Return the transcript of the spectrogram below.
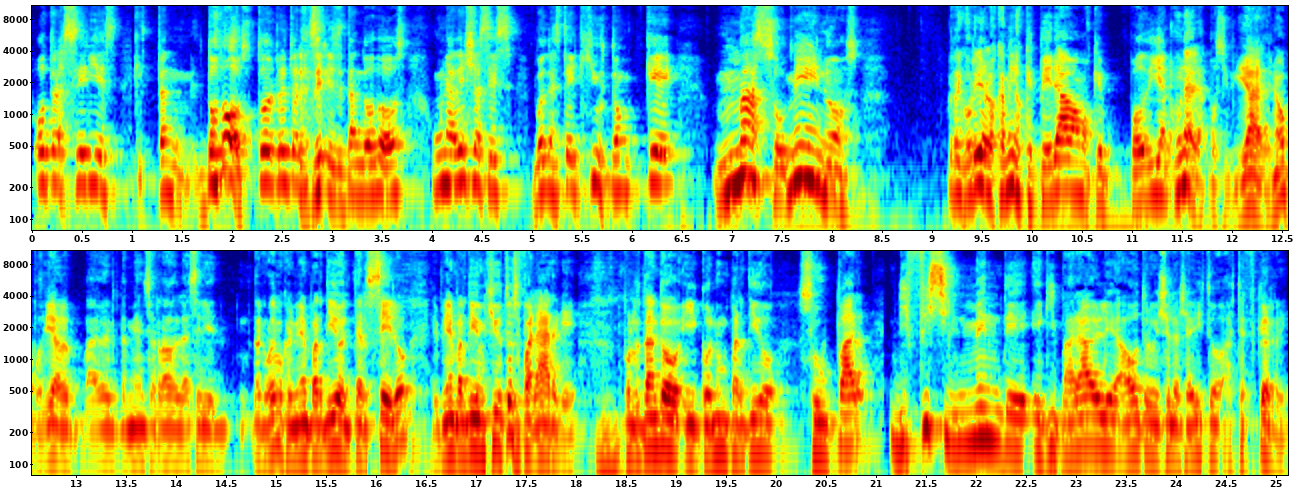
otras series que están 2-2. Todo el resto de las series están 2-2. Una de ellas es Golden State Houston, que más o menos recorrieron los caminos que esperábamos que podían. Una de las posibilidades, ¿no? Podría haber también cerrado la serie. Recordemos que el primer partido, el tercero, el primer partido en Houston se fue a largue. Por lo tanto, y con un partido subpar difícilmente equiparable a otro que yo le haya visto, a Steph Curry.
